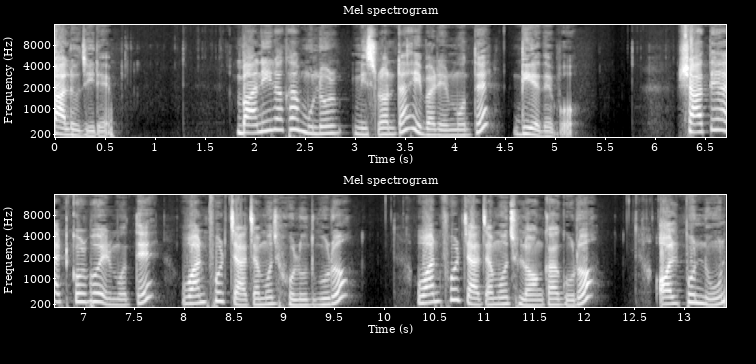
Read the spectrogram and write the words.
কালো জিরে। বানিয়ে রাখা মূলোর মিশ্রণটা এবার এর মধ্যে দিয়ে দেব। সাথে অ্যাড করব এর মধ্যে ওয়ান ফোর চা চামচ হলুদ গুঁড়ো ওয়ান ফোর চা চামচ লঙ্কা গুঁড়ো, অল্প নুন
